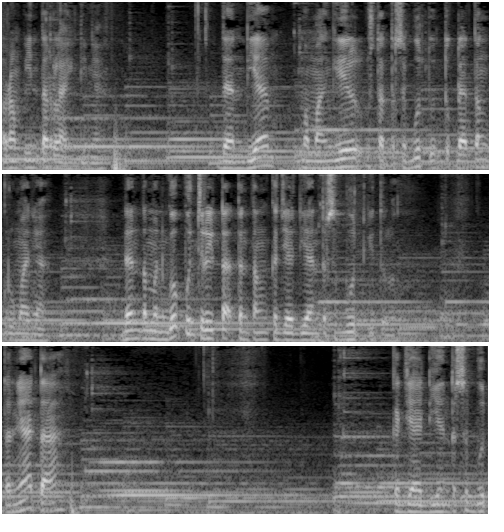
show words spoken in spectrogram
Orang pintar lah intinya dan dia memanggil ustadz tersebut untuk datang ke rumahnya. Dan temen gue pun cerita tentang kejadian tersebut gitu loh. Ternyata kejadian tersebut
